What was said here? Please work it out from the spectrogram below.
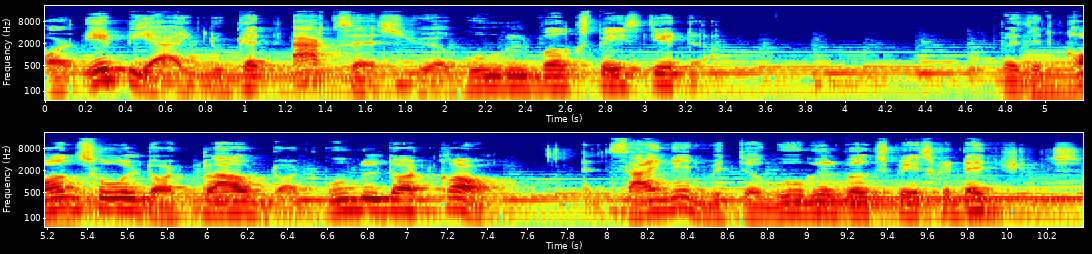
or API to get access to your Google Workspace data. Visit console.cloud.google.com and sign in with your Google Workspace credentials.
